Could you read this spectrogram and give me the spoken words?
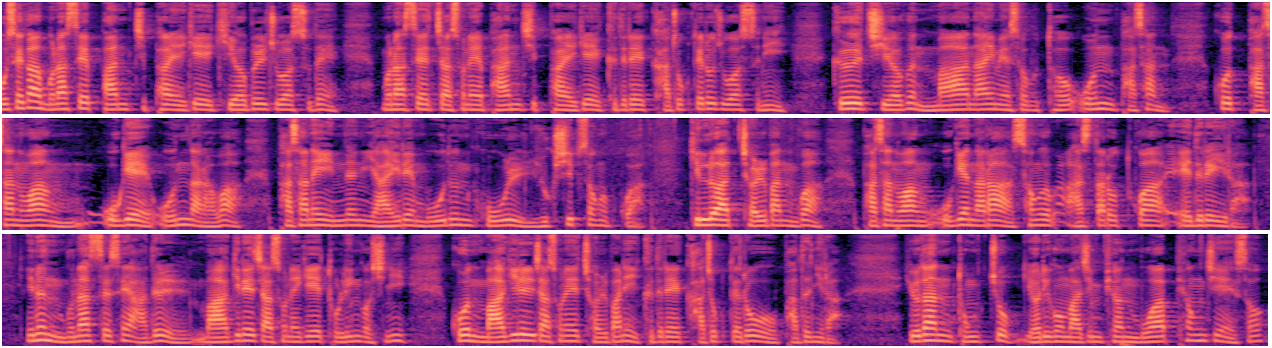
모세가 문하세 반 지파에게 기업을 주었으되 문하세 자손의 반 지파에게 그들의 가족대로 주었으니 그 지역은 마하나임에서부터 온 바산 곧 바산 왕 옥의 온 나라와 바산에 있는 야일의 모든 고을 60성읍과 길르앗 절반과 바산 왕 옥의 나라 성읍 아스타롯과 에드레이라 이는 문하셋의 아들 마길의 자손에게 돌린 것이니 곧 마길 자손의 절반이 그들의 가족대로 받으니라. 요단 동쪽 여리고 맞은편 모압 평지에서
